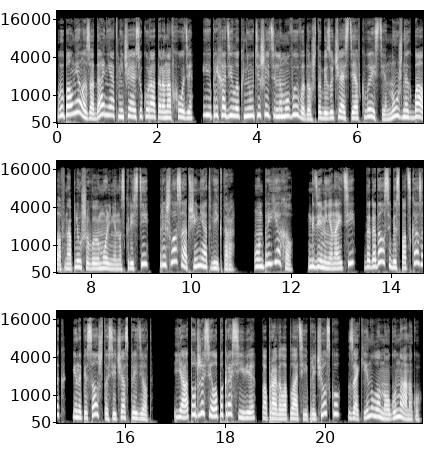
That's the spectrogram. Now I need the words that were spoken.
выполняла задания, отмечаясь у куратора на входе, и приходила к неутешительному выводу, что без участия в квесте нужных баллов на плюшевую моль не наскрести, пришло сообщение от Виктора. Он приехал. Где меня найти? Догадался без подсказок и написал, что сейчас придет. Я тут же села покрасивее, поправила платье и прическу, закинула ногу на ногу.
